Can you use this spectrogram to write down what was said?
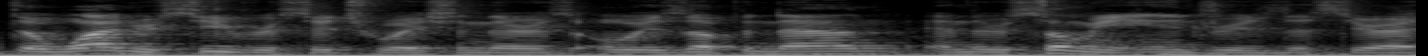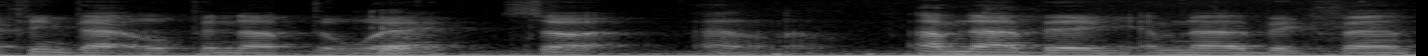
the wide receiver situation there is always up and down, and there's so many injuries this year. I think that opened up the way. Yep. So I don't know. I'm not big. I'm not a big fan.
